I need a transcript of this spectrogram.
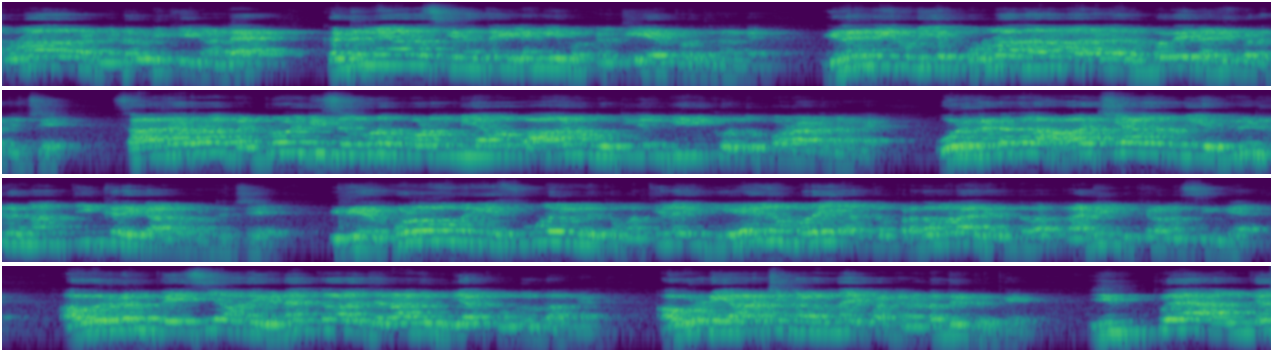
பொருளாதார நடவடிக்கையினால கடுமையான சேதத்தை இலங்கை மக்களுக்கு ஏற்படுத்தினாங்க. இலங்கையினுடைய பொருளாதாரம் அதனால ரொம்பவே நலிவடைஞ்சிச்சு. சாதாரண பெட்ரோல் டீசல் கூட போட முடியாம வாகன ஓட்டிகள் வீதிக்கு வந்து போராடினாங்க. ஒரு கட்டத்துல ஆட்சியாளருடைய வீடுகள்லாம் தீக்கரைக்காகப்பட்டுச்சு. இது எவ்வளவு பெரிய சூழல்களுக்கு மத்தியில ஏழு முறை அங்கு பிரதமராக இருந்தவர் ரணில் விக்ரமசிங்க. அவரிடம் பேசி அவரை இடைக்கால ஜனாதிபதியா கொண்டு வந்தாங்க. அவருடைய ஆட்சி காலம் தான் இப்ப அங்க நடந்துட்டு இருக்கு இப்ப அங்க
